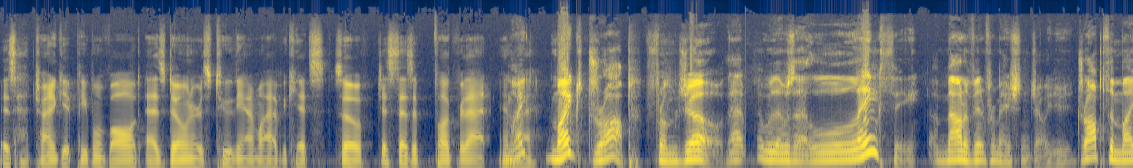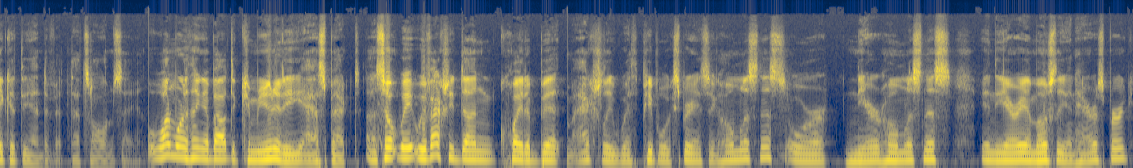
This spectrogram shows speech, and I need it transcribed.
is trying to get people involved as donors to the animal advocates. So just as a plug for that. And Mike, I- Mic drop from Joe. That was, that was a lengthy amount of information, Joe. You dropped the mic at the end of it. That's all I'm saying. One more thing about the community aspect. Uh, so we, we've actually done quite a bit, actually, with people experiencing homelessness or near homelessness in the area, mostly in Harrisburg.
